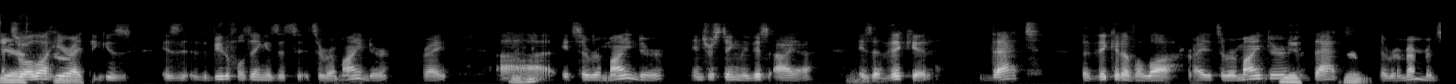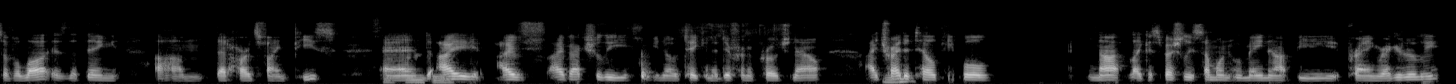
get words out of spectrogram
And so Allah here, I think, is is the beautiful thing is it's it's a reminder, right? Mm-hmm. Uh, it's a reminder. Interestingly, this ayah is a dhikr that the dhikr of Allah, right? It's a reminder yeah. that yeah. the remembrance of Allah is the thing um, that hearts find peace. And I, I've, I've actually, you know, taken a different approach now. I try mm-hmm. to tell people, not like, especially someone who may not be praying regularly,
